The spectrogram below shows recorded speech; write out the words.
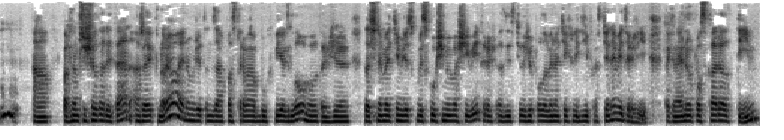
Mhm. A pak tam přišel tady ten a řekl, no jo, jenom, že ten zápas trvá Bůh ví jak dlouho, takže začneme tím, že vyzkoušíme vaši výdrž a zjistil, že polovina těch lidí prostě nevydrží. Tak najednou poskládal tým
